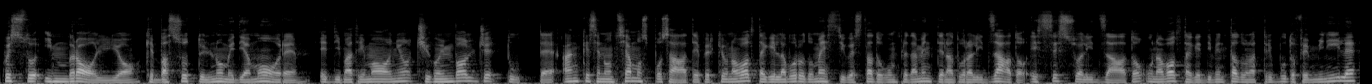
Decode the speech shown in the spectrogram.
Questo imbroglio che va sotto il nome di amore e di matrimonio ci coinvolge tutte, anche se non siamo sposate, perché una volta che il lavoro domestico è stato completamente naturalizzato e sessualizzato, una volta che è diventato un attributo femminile,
